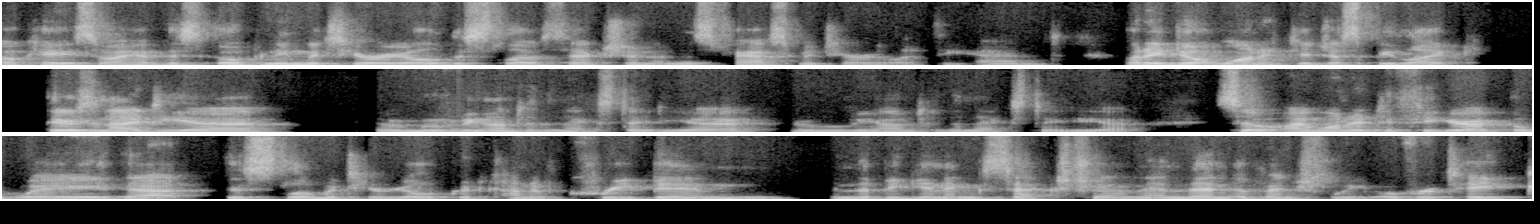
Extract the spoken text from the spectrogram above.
okay, so I have this opening material, this slow section, and this fast material at the end. But I don't want it to just be like, there's an idea, we're moving on to the next idea, we're moving on to the next idea. So I wanted to figure out a way that this slow material could kind of creep in in the beginning section and then eventually overtake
